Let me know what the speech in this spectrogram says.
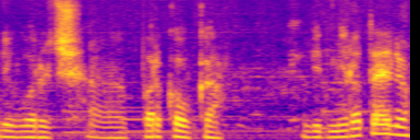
Ліворуч е, парковка від Міротелю.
